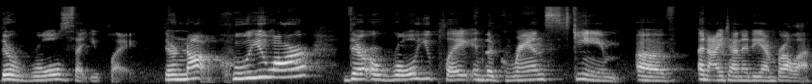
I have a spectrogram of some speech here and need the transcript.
they're roles that you play. They're not who you are, they're a role you play in the grand scheme of an identity umbrella.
